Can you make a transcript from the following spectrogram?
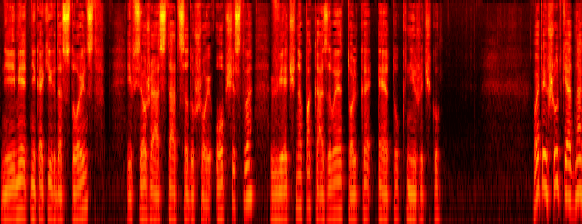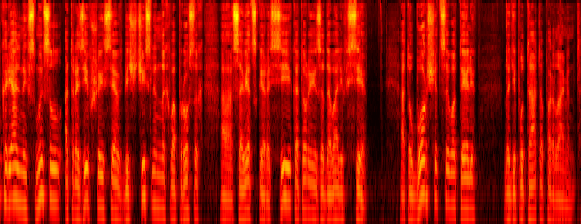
не иметь никаких достоинств и все же остаться душой общества, вечно показывая только эту книжечку. В этой шутке, однако, реальный смысл, отразившийся в бесчисленных вопросах о советской России, которые задавали все, от уборщицы в отеле до депутата парламента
